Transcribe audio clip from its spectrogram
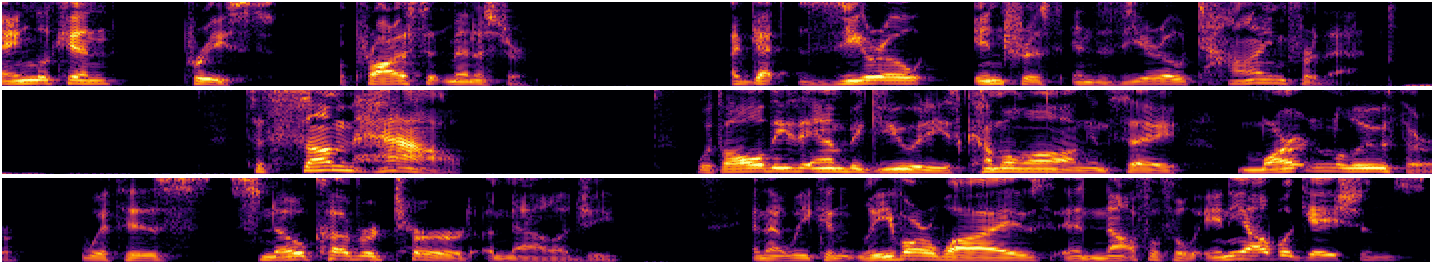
Anglican priest, a Protestant minister. I've got zero interest and zero time for that. To somehow, with all these ambiguities, come along and say Martin Luther, with his snow covered turd analogy, and that we can leave our wives and not fulfill any obligations,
